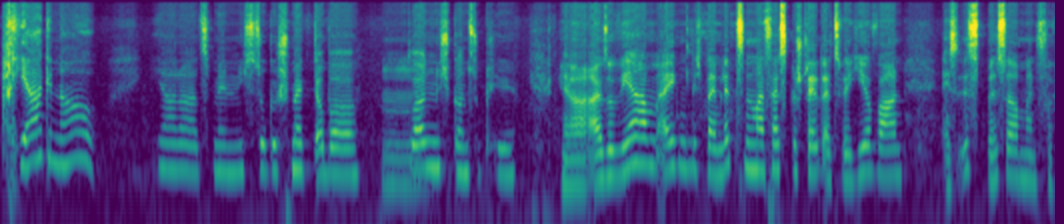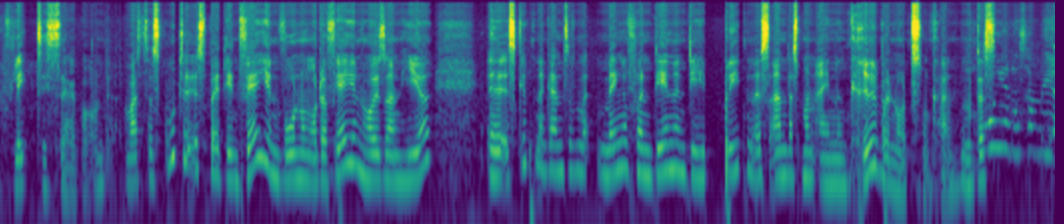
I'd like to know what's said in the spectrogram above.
Ach ja, genau. Ja, da hat es mir nicht so geschmeckt, aber mm. war nicht ganz okay. Ja, also wir haben eigentlich beim letzten Mal festgestellt, als wir hier waren, es ist besser, man verpflegt sich selber. Und was das Gute ist bei den Ferienwohnungen oder Ferienhäusern hier, äh, es gibt eine ganze Menge von denen, die bieten es an, dass man einen Grill benutzen kann. oh ja, das haben wir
